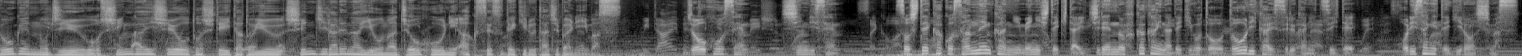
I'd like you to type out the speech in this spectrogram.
表現の自由を侵害しようとしていたという信じられないような情報にアクセスできる立場にいます。情報戦心理戦そして過去3年間に目にしてきた一連の不可解な出来事をどう理解するかについて掘り下げて議論します。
